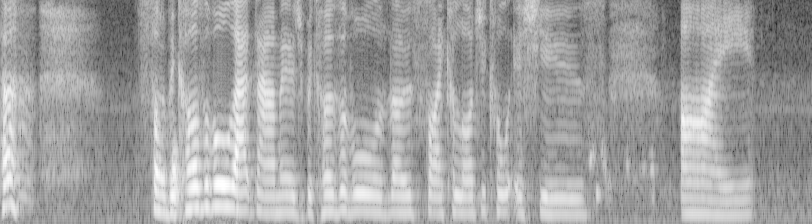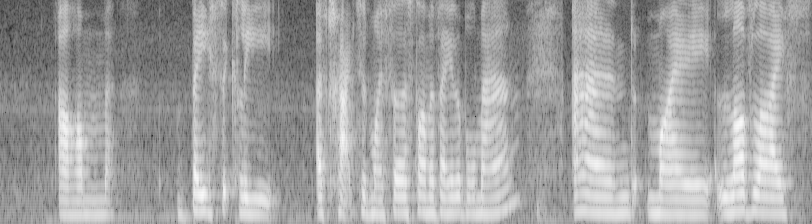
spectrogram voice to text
so, because of all that damage, because of all those psychological issues, I um, basically attracted my first unavailable man, and my love life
